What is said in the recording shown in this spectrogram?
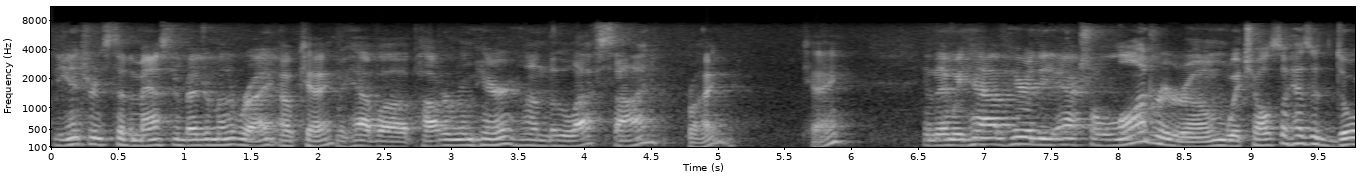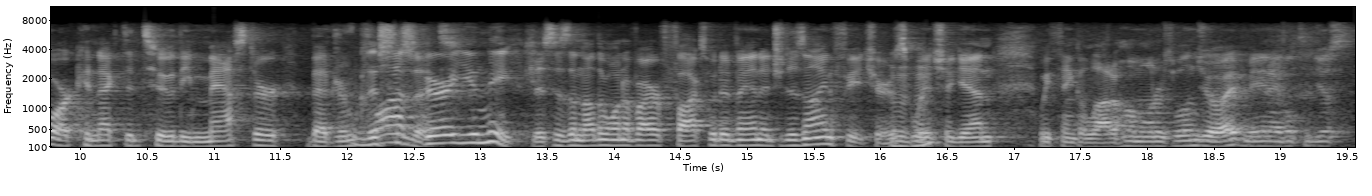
the entrance to the master bedroom on the right. Okay. We have a powder room here on the left side. Right. Okay. And then we have here the actual laundry room, which also has a door connected to the master bedroom This closet. is very unique. This is another one of our Foxwood Advantage design features, Mm-hmm. which again we think a lot of homeowners will enjoy, being able to just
